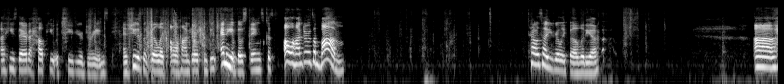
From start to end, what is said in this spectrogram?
uh, he's there to help you achieve your dreams. And she doesn't feel like Alejandro can do any of those things because Alejandro is a bum. Tell us how you really feel, Lydia. Uh,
